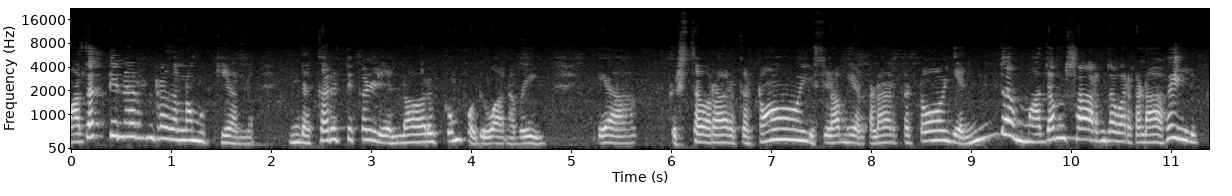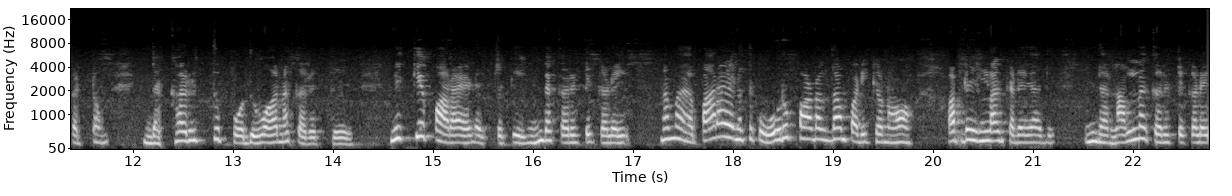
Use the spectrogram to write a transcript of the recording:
மதத்தினர்ன்றதெல்லாம் முக்கியம் இல்லை. இந்த கருத்துக்கள் எல்லாருக்கும் பொதுவானவை. யா- கிறிஸ்தவராக இருக்கட்டும் இஸ்லாமியர்களாக இருக்கட்டும் எந்த மதம் சார்ந்தவர்களாக இருக்கட்டும் இந்த கருத்து பொதுவான கருத்து. நித்திய பாராயணத்துக்கு இந்த கருத்துக்களை நம்ம பாராயணத்துக்கு ஒரு பாடல் தான் படிக்கணும் அப்படின்லாம் கிடையாது. இந்த நல்ல கருத்துக்களை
